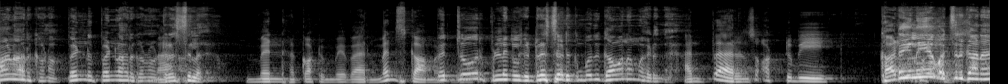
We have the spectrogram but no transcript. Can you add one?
ஆணா இருக்கணும் பெண்ணு பெண்ணா இருக்கணும் Men have got to wear men's garments. பெற்றோர் பிள்ளைங்களுக்கு ட்ரெஸ் எடுக்கும்போது கவனமா எடுங்க And parents ought to be, கடையிலேயே வச்சிருக்கான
